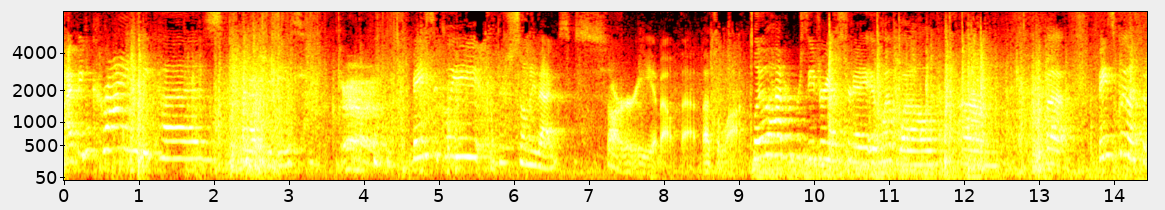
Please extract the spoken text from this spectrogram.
I've been crying because I got cheese. Basically, there's so many bags sorry about that. That's a lot. Layla had her procedure yesterday. It went well. Um, but basically like the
